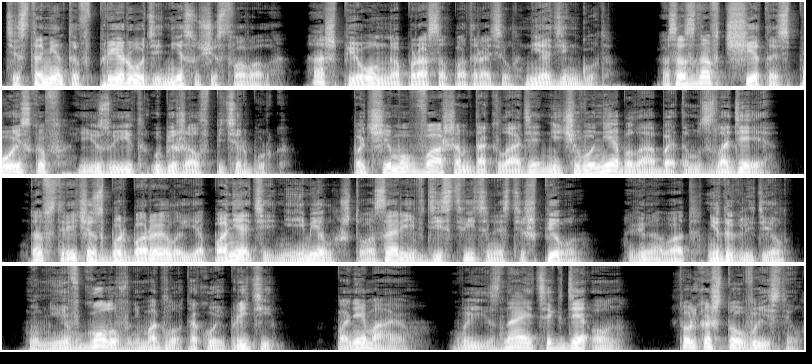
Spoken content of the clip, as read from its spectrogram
Тестамента в природе не существовало, а шпион напрасно потратил не один год. Осознав тщетность поисков, иезуит убежал в Петербург. Почему в вашем докладе ничего не было об этом злодее? До встречи с Барбареллой я понятия не имел, что Азарий в действительности шпион. Виноват, не доглядел. Но мне в голову не могло такое прийти. Понимаю. Вы знаете, где он? Только что выяснил.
